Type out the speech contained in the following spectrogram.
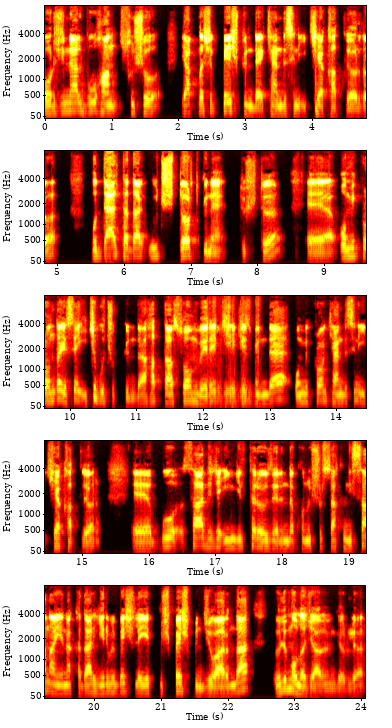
orijinal Wuhan suşu yaklaşık 5 günde kendisini ikiye katlıyordu. Bu delta'da 3-4 güne düştü. E, Omikron'da ise iki buçuk günde hatta son veri 8 günde Omikron kendisini ikiye katlıyor. E, bu sadece İngiltere üzerinde konuşursak Nisan ayına kadar 25 ile 75 bin civarında ölüm olacağı öngörülüyor.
